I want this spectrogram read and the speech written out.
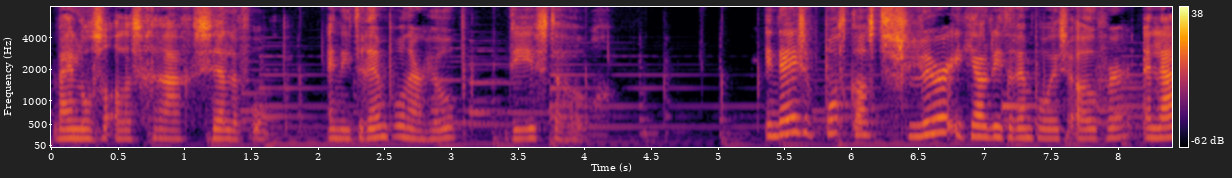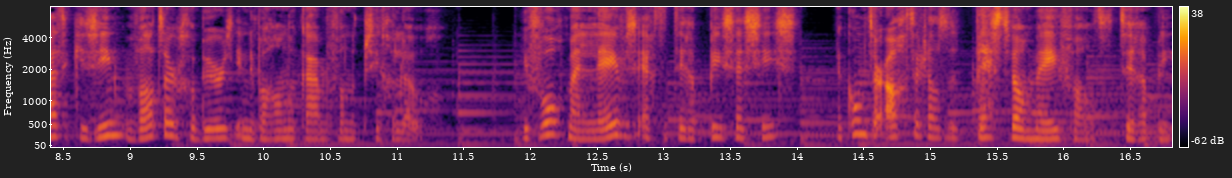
wij lossen alles graag zelf op en die drempel naar hulp, die is te hoog. In deze podcast sleur ik jou die drempel eens over en laat ik je zien wat er gebeurt in de behandelkamer van de psycholoog. Je volgt mijn levensechte therapiesessies en komt erachter dat het best wel meevalt, therapie.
